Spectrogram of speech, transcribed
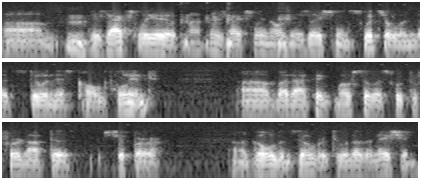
Um, hmm. There's actually a there's actually an organization in Switzerland that's doing this called Glint, uh, but I think most of us would prefer not to ship our uh, gold and silver to another nation.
